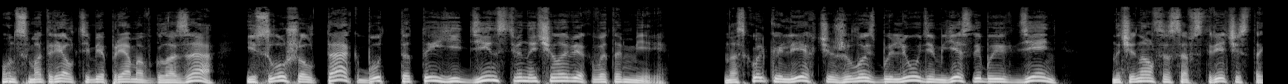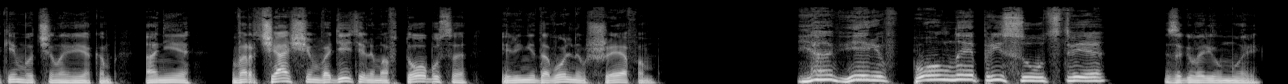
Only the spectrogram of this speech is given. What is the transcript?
Он смотрел тебе прямо в глаза и слушал так, будто ты единственный человек в этом мире. Насколько легче жилось бы людям, если бы их день начинался со встречи с таким вот человеком, а не ворчащим водителем автобуса или недовольным шефом. «Я верю в полное присутствие», — заговорил Мори.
